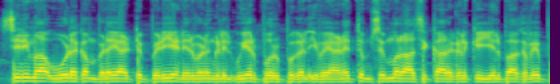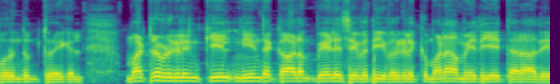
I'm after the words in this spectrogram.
சினிமா ஊடகம் விளையாட்டு பெரிய நிறுவனங்களில் உயர் பொறுப்புகள் இவை அனைத்தும் சிம்ம ராசிக்காரர்களுக்கு இயல்பாகவே பொருந்தும் துறைகள். மற்றவர்களின் கீழ் நீண்ட காலம் வேலை செய்வது இவர்களுக்கு மன அமைதியை தராது.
